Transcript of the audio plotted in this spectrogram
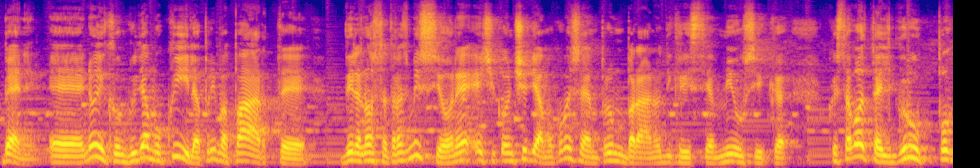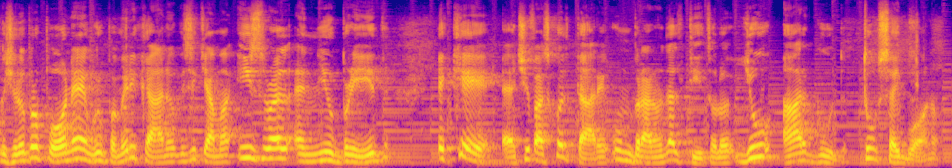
Bene, eh, noi concludiamo qui la prima parte della nostra trasmissione e ci concediamo come sempre un brano di Christian Music. Questa volta il gruppo che ce lo propone è un gruppo americano che si chiama Israel and New Breed e che eh, ci fa ascoltare un brano dal titolo You Are Good, tu sei buono.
